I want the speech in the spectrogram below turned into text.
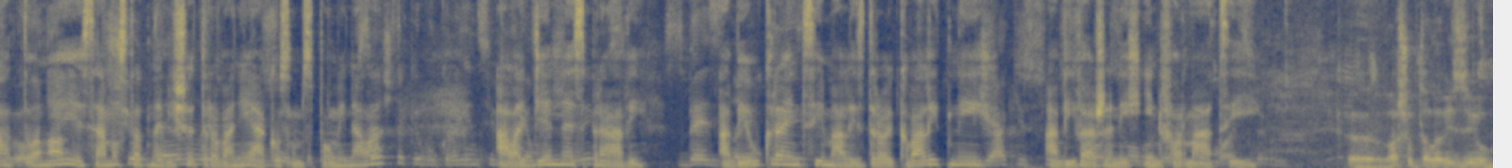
A to nie je samostatné vyšetrovanie, ako som spomínala, ale denné správy, aby Ukrajinci mali zdroj kvalitných a vyvážených informácií. Vašu televíziu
